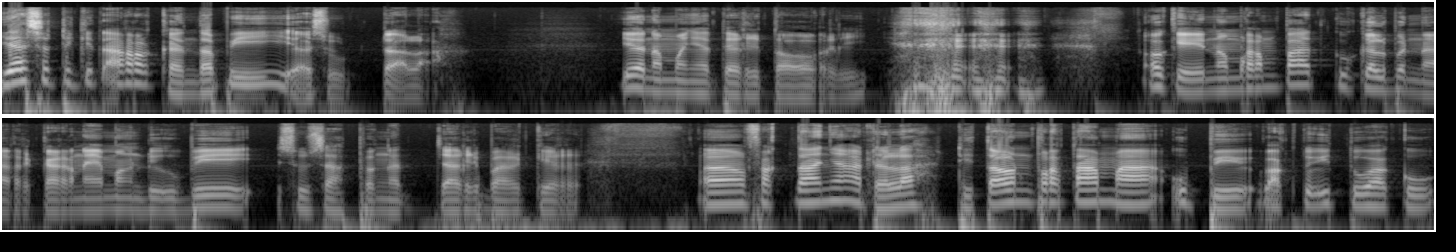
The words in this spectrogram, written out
Ya sedikit arogan tapi ya sudahlah. Ya namanya teritori. Oke, nomor 4 Google benar karena emang di UB susah banget cari parkir. Uh, faktanya adalah di tahun pertama UB waktu itu aku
